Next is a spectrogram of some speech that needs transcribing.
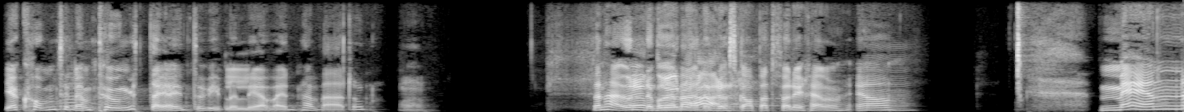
Jag kom till en punkt där jag inte ville leva i den här världen. Ja. Den här underbara världen du har skapat för dig själv. Ja. Mm. Men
